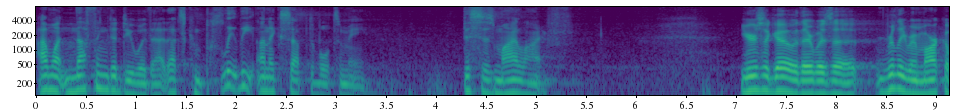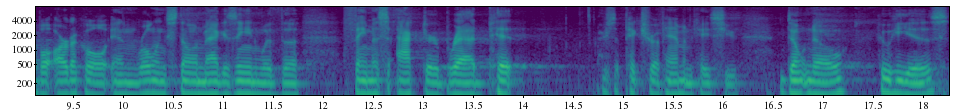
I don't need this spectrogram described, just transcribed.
I want nothing to do with that. That's completely unacceptable to me. This is my life. Years ago, there was a really remarkable article in Rolling Stone magazine with the famous actor Brad Pitt. Here's a picture of him in case you don't know who he is.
